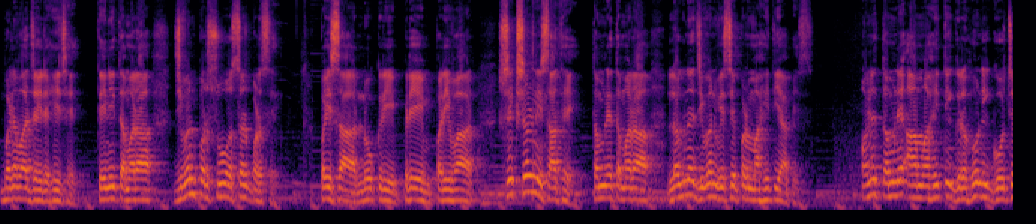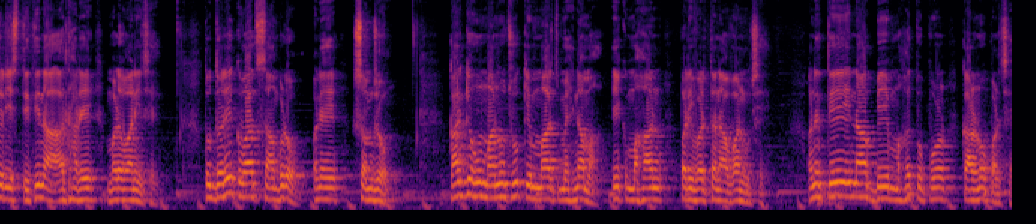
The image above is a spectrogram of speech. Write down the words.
બનવા જઈ રહી છે. તેની તમારા જીવન પર શું અસર પડશે? પૈસા, નોકરી, પ્રેમ, પરિવાર, શિક્ષણની સાથે તમને તમારા લગ્ન જીવન વિશે પણ માહિતી આપીશ. અને તમને આ માહિતી ગ્રહોની ગોચરીય સ્થિતિના આધારે મળવાની છે. તો દરેક વાત સાંભળો અને સમજો. કારણ કે હું માનું છું કે માર્ચ મહિનામાં એક મહાન પરિવર્તન આવવાનું છે. અને તેના બે મહત્વપૂર્ણ કારણો પણ છે.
